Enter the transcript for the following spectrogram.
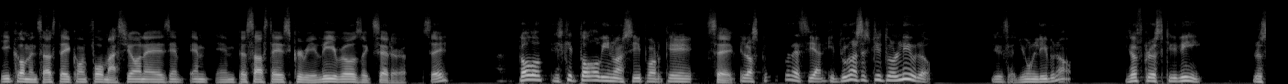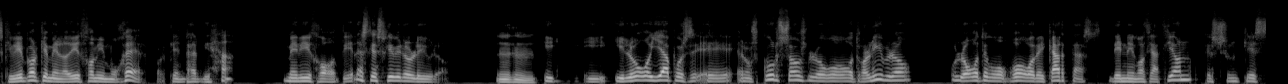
y comenzaste con formaciones, em- em- empezaste a escribir libros, etcétera. ¿Sí? Todo, es que todo vino así porque Sí. los que me decían, ¿y tú no has escrito un libro? Y yo decía, ¿yo un libro? Y yo lo escribí. Lo escribí porque me lo dijo mi mujer, porque en realidad me dijo, tienes que escribir un libro. Y, y- y luego ya, pues, eh, en los cursos, luego otro libro, Luego tengo un juego de cartas de negociación, que es, que es,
